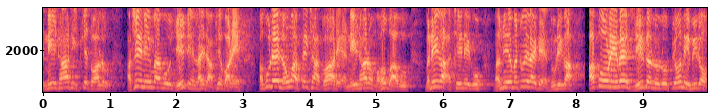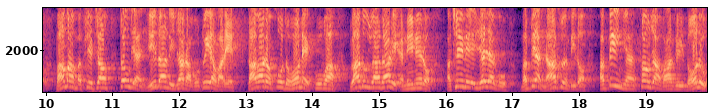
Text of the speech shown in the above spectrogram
အနေအထားထိဖြစ်သွားလို့အခြေအနေမှန်ကိုရေးတင်လိုက်တာဖြစ်ပါတယ်အခုလဲလုံးဝစိတ်ချသွားရတဲ့အနေအထားတော့မဟုတ်ပါဘူးမနေ့ကအခြေအနေကိုမမြင်မတွေ့လိုက်တဲ့သူတွေကအပိုတွေပဲရေးတယ်လို့လို့ပြောနေပြီးတော့ဘာမှမဖြစ်ကြောင်းတုံ့ပြန်ရေးသားနေကြတာကိုတွေ့ရပါတယ်ဒါကတော့ကိုယ်သဘောနဲ့ကိုပါရွာသူရွာသားတွေအနေနဲ့တော့အခြေအနေအရရက်ကိုမပြတ်နားဆွင့်ပြီးတော့အသိဉာဏ်စောင့်ကြပါစေတော့လို့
